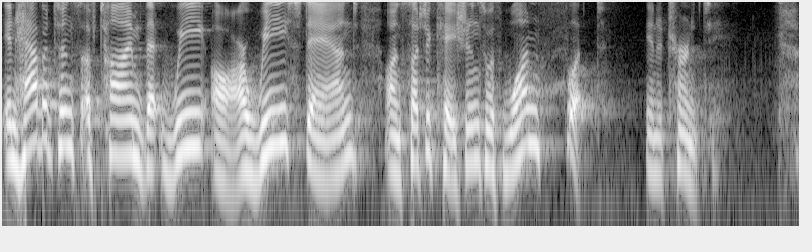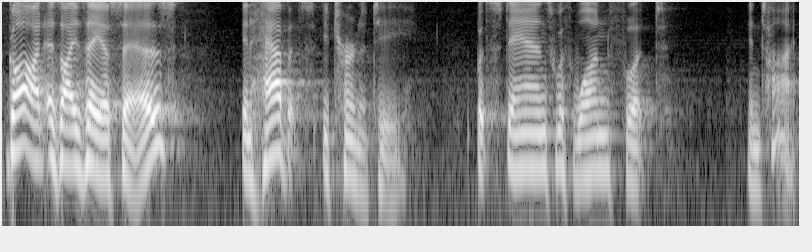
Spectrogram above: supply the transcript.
Inhabitants of time that we are, we stand on such occasions with one foot in eternity. God, as Isaiah says, inhabits eternity, but stands with one foot in time.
